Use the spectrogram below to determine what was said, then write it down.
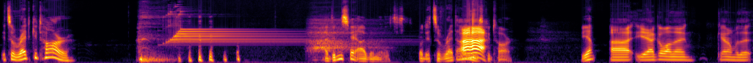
It's a red guitar. I didn't say Ibanez but it's a Red ah! guitar. Yep. Uh, yeah, go on then. Get on with it.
